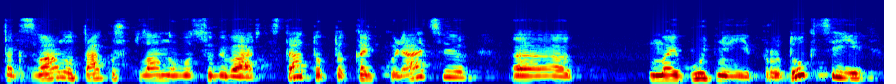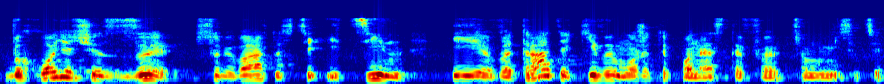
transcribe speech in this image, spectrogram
так звану також планову собівартість, та? тобто калькуляцію е, майбутньої продукції, виходячи з собівартості і цін і витрат, які ви можете понести в цьому місяці.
